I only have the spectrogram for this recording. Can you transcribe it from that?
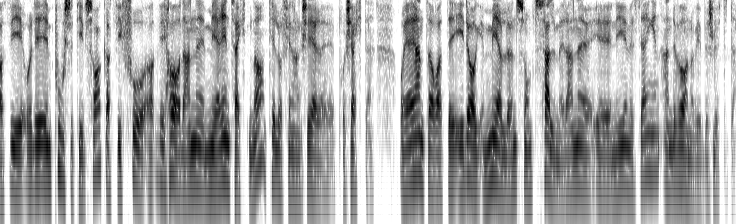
at vi, og det er en positiv sak at vi, får, at vi har denne merinntekten da, til å finansiere prosjektet. Og jeg gjentar at det i dag er mer lønnsomt selv med denne eh, nye investeringen enn det var når vi besluttet det.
